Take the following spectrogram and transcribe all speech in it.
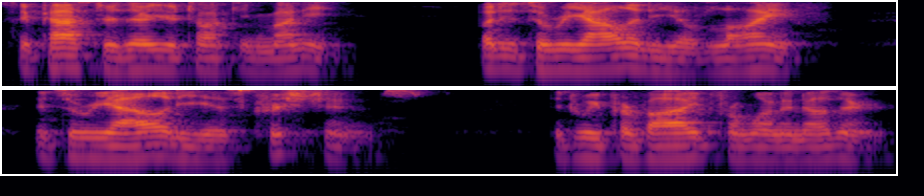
"Say, Pastor, there you're talking money." but it's a reality of life. It's a reality as Christians that we provide for one another.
